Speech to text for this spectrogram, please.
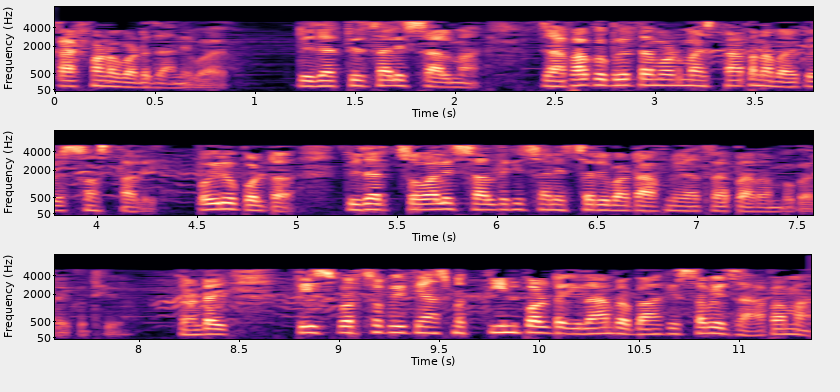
काठमाडौँबाट जाने भयो। दुई हजार त्रिचालिस सालमा झापाको बिर्तामोडमा स्थापना भएको यस संस्थाले पहिलोपल्ट दुई हजार चौवालिस सालदेखि शनिश्चरीबाट आफ्नो यात्रा प्रारम्भ गरेको थियो। झण्डै तेइस वर्षको इतिहासमा तीनपल्ट इलाम र बाँकी सबै झापामा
